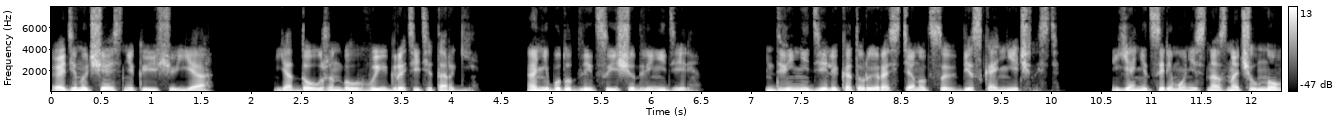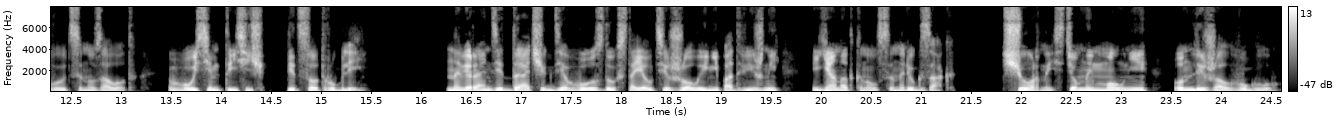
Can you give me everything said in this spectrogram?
Один участник и еще я. Я должен был выиграть эти торги. Они будут длиться еще две недели. Две недели, которые растянутся в бесконечность. Я, не церемонясь, назначил новую цену за лот — 8500 рублей. На веранде дачи, где воздух стоял тяжелый и неподвижный, я наткнулся на рюкзак. Черный, с темной молнией, он лежал в углу.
